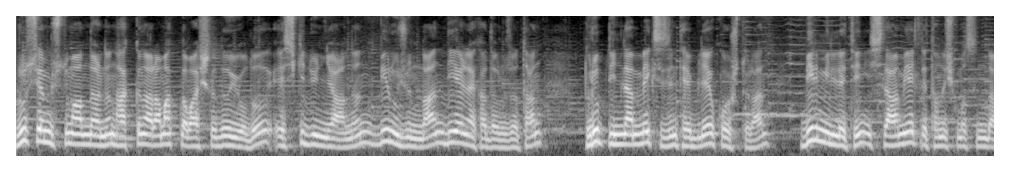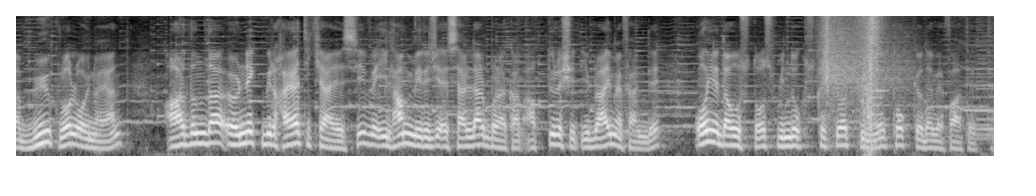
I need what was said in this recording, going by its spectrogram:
Rusya Müslümanlarının hakkını aramakla başladığı yolu eski dünyanın bir ucundan diğerine kadar uzatan, durup dinlenmeksizin tebliğe koşturan, bir milletin İslamiyetle tanışmasında büyük rol oynayan, ardında örnek bir hayat hikayesi ve ilham verici eserler bırakan Abdüreşit İbrahim Efendi 17 Ağustos 1944 günü Tokyo'da vefat etti.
